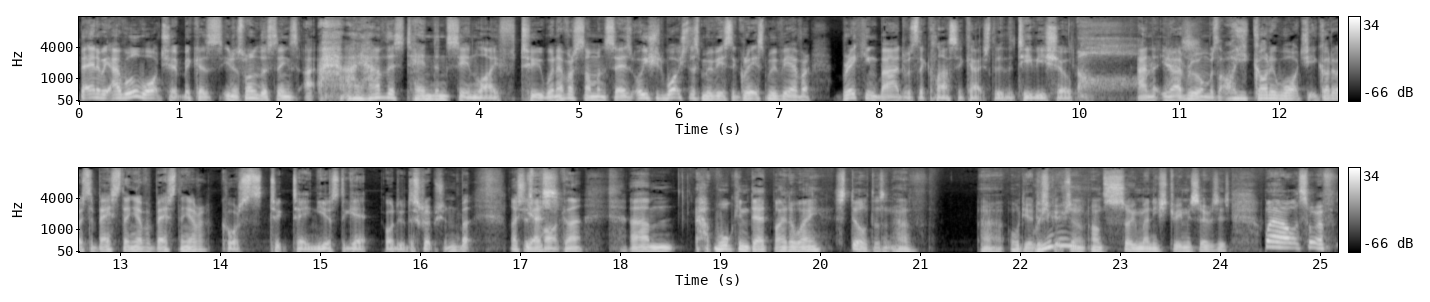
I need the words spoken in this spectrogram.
But anyway, I will watch it because you know it's one of those things. I, I have this tendency in life to whenever someone says, "Oh, you should watch this movie. It's the greatest movie ever." Breaking Bad was the classic, actually, the TV show. And you know, everyone was like, "Oh, you got to watch it. You got to. It's the best thing ever. Best thing ever." Of course, took ten years to get audio description, but let's just Yes. park that. Um, Walking Dead, by the way, still doesn't have uh, audio description on so many streaming services. Well, sort of,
